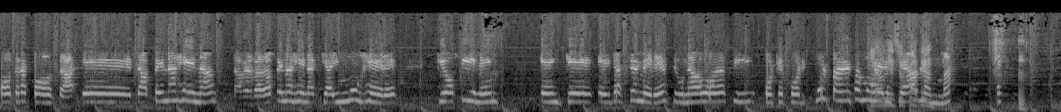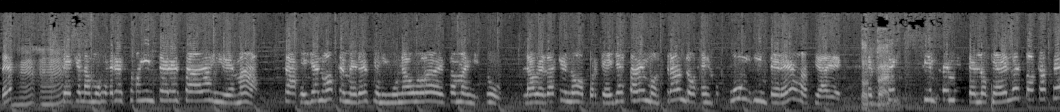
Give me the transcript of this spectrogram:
otra cosa, eh, da pena ajena, la verdad da pena ajena que hay mujeres que opinen en que ella se merece una boda así, porque por culpa de esas mujeres que hablan más ¿ves? de que las mujeres son interesadas y demás. O sea, ella no se merece ninguna boda de esa magnitud. La verdad que no, porque ella está demostrando es un interés hacia él. Total. Entonces, simplemente lo que a él le toca hacer,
